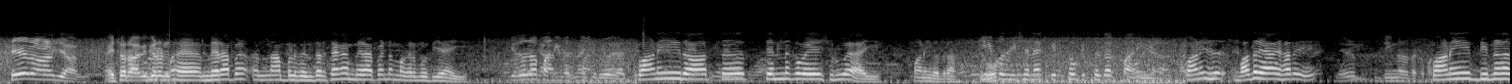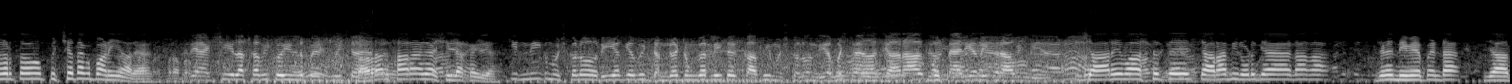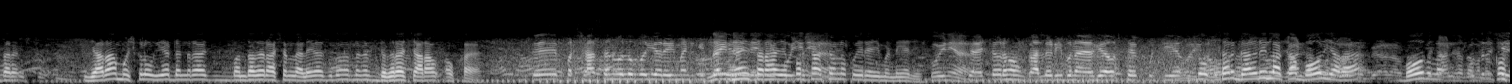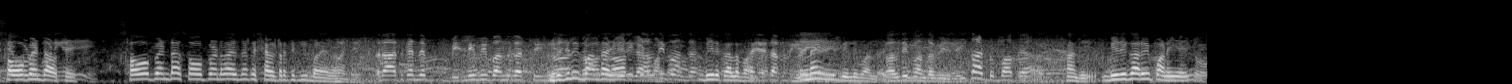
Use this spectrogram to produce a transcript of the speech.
ਫਿਰ ਆਣਗੇ ਆ ਕੇ। ਇੱਥੋਂ ਰਾਵੀ ਕਰੋ ਮੇਰਾ ਨਾਮ ਬਲਵਿੰਦਰ ਸਿੰਘ ਹੈ ਮੇਰਾ ਪਿੰਡ ਮਗਰਮੁਦੀਆ ਹੈ ਜੀ। ਕਿਦੋਂ ਦਾ ਪਾਣੀ ਵਧਣਾ ਸ਼ੁਰੂ ਹੋਇਆ ਪਾਣੀ ਰਾਤ 3 ਵਜੇ ਸ਼ੁਰੂ ਹੋਇਆ ਜੀ। ਪਾਣੀ ਵਧਣਾ ਕੀ ਪੋਜੀਸ਼ਨ ਹੈ? ਕਿੱਥੋਂ ਕਿੱਥੇ ਤੱਕ ਪਾਣੀ ਹੈ? ਪਾਣੀ ਵੱਧ ਰਿਹਾ ਹੈ ਸਾਰੇ। ਪਾਣੀ। ਦੀਨਾਨਗਰ ਤੋਂ ਪਿੱਛੇ ਤੱਕ ਪਾਣੀ ਆ ਰਿਹਾ ਹੈ। ਰਿਹਾਇਸ਼ੀ ਇਲਾਕਾ ਵੀ ਕੋਈ ਲਪੇਟ ਵਿੱਚ ਆਇਆ ਸਰ ਸਾਰਾ ਰਿਹਾਇਸ਼ੀ ਇਲਾਕਾ ਹੀ ਹੈ। ਕਿੰਨੀ ਕੁ ਮੁਸ਼ਕਲ ਹੋ ਰਹੀ ਹੈ? ਕਿਉਂਕਿ ਡੰਗਰ ਡੁੰਗਰ ਲਈ ਤੇ ਕਾਫੀ ਮੁਸ਼ਕਲ ਹੁੰਦੀ ਹੈ। ਬੱਠਿਆਂ ਦਾ ਚਾਰਾ ਤੇ ਪੈਲੀਆਂ ਵੀ ਖਰਾਬ ਹੋ ਗਈਆਂ। ਚਾਰੇ ਵਾਸਤੇ ਤੇ ਚਾਰਾ ਵੀ ਰੁੜ ਗਿਆ ਇਹਨਾਂ ਦਾ। ਜਿਹੜੇ ਨੀਵੇਂ ਪਿੰਡ ਹੈ ਜ਼ਿਆਦਾਤਰ। ਜ਼ਿਆਦਾ ਮੁਸ਼ਕਲ ਹੋ ਗਈ ਹੈ। ਡੰਗਰਾ ਬੰਦਾ ਦਾ ਰਾਸ਼ਨ ਲੈ ਲੇਗਾ ਕਿਉਂਕਿ ਡੰਗਰ- ਚਾਰਾ ਔਖਾ ਹੈ। ਤੇ ਪ੍ਰਸ਼ਾਸਨ ਵੱਲੋਂ ਕੋਈ ਅਰੇਂਜਮੈਂਟ ਕੀਤਾ ਨਹੀਂ, ਨਹੀਂ ਸਰ ਹਜੇ ਪ੍ਰਸ਼ਾਸਨ ਵੱਲੋਂ ਕੋਈ ਅਰੇਂਜਮੈਂਟ ਨਹੀਂ ਹੈ ਜੀ ਕੋਈ ਨਹੀਂ ਆਇਆ। ਸ਼ੈਲਟਰ ਹੋਮ ਗੈਲਰੀ ਬਣਾਇਆ ਗਿਆ ਉੱਥੇ ਪੁੱਜੀ ਹੈ ਕੋਈ। ਸਰ ਗਰੜੀ ਇਲਾਕਾ ਬਹੁਤ ਜ਼ਿਆਦਾ ਬਹੁਤ ਕੋ 100 ਪਿੰਡ ਆ ਉੱਥੇ। 100 ਪਿੰਡ ਆ 100 ਪਿੰਡ ਦਾ ਇਦਾਂ ਕਿ ਸ਼ੈਲਟਰ ਚ ਕੀ ਬਣੇਗਾ? ਰਾਤ ਕਹਿੰਦੇ ਬਿਜਲੀ ਵੀ ਬੰਦ ਕਰਤੀ। ਬਿਜਲੀ ਬੰਦ ਹੈ ਜੀ। ਕੱਲ੍ਹ ਦੀ ਬੰਦ ਹੈ। ਬਿਜਲੀ ਕੱਲ ਬੰਦ ਹਜੇ ਤੱਕ ਨਹੀਂ ਨਹੀਂ ਬਿਜਲੀ ਬੰਦ ਕੱਲ ਦੀ ਬੰਦ ਆ ਬਿਜਲੀ। ਹਾਂਜੀ ਬਿਜਲੀ ਘਰ ਵੀ ਪਾਣੀ ਹੈ ਜੀ।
